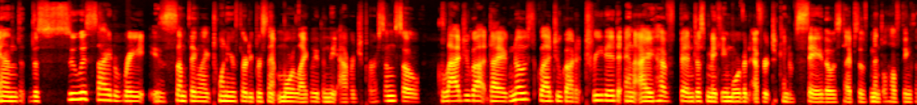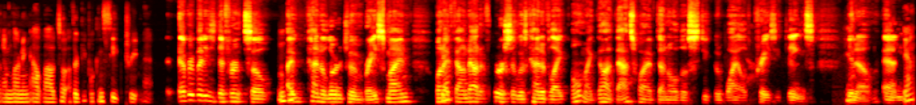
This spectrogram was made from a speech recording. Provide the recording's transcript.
And the suicide rate is something like 20 or 30% more likely than the average person. So glad you got diagnosed, glad you got it treated. And I have been just making more of an effort to kind of say those types of mental health things that I'm learning out loud so other people can seek treatment. Everybody's different. So mm-hmm. I kind of learned to embrace mine. When yeah. I found out at first, it was kind of like, oh my God, that's why I've done all those stupid, wild, crazy things. Yeah. You know, and yeah.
